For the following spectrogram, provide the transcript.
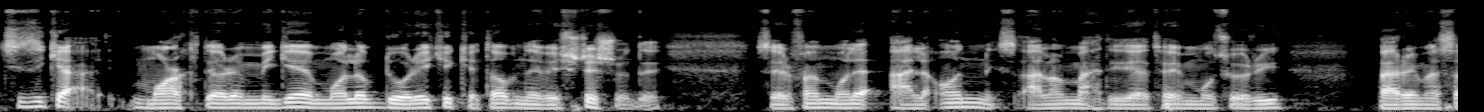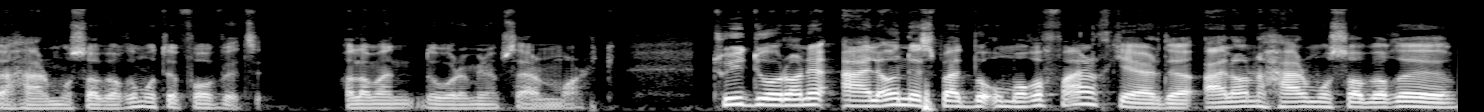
چیزی که مارک داره میگه مال دوره که کتاب نوشته شده. صرفا مال الان نیست. الان محدودیت های موتوری برای مثلا هر مسابقه متفاوته. حالا من دوباره میرم سر مارک. توی دوران الان نسبت به اون موقع فرق کرده. الان هر مسابقه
